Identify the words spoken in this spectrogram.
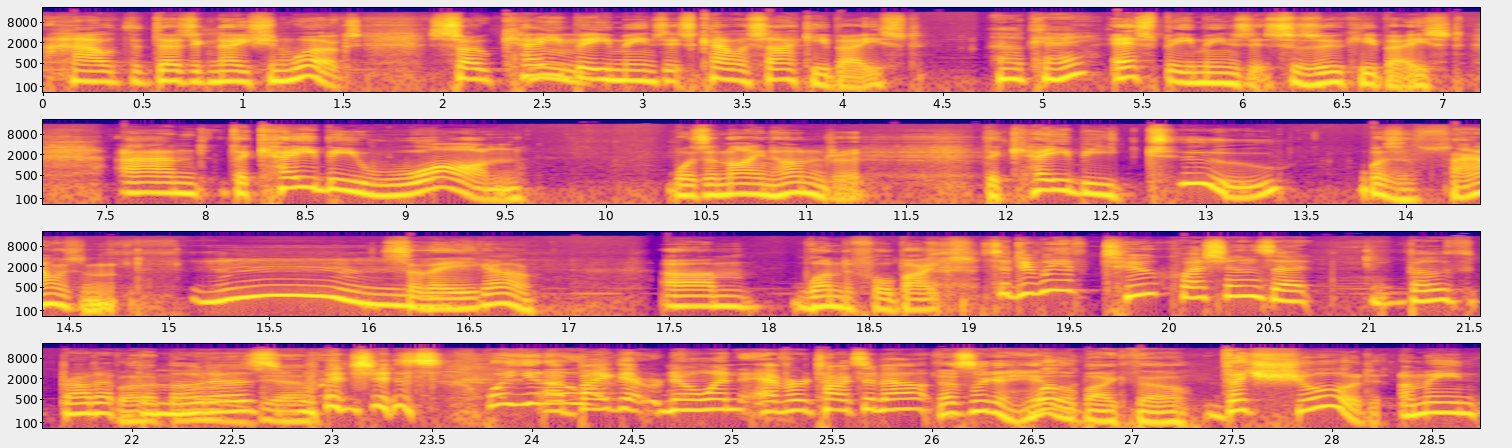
how the designation works. So KB means it's Kawasaki based. Okay. SB means it's Suzuki based, and the KB1 was a 900. The KB2 was a thousand. So there you go. Um, wonderful bikes. So, do we have two questions that both brought up Brought up Bimotas, Bimotas, yeah. which is Well, you know, a bike that no one ever talks about? That's like a Halo Well- bike, though. They should. I mean,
